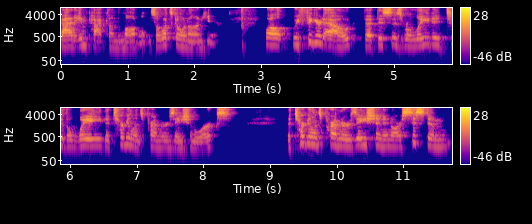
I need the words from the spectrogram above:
bad impact on the model. So what's going on here? Well, we figured out that this is related to the way the turbulence parameterization works. The turbulence parameterization in our system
